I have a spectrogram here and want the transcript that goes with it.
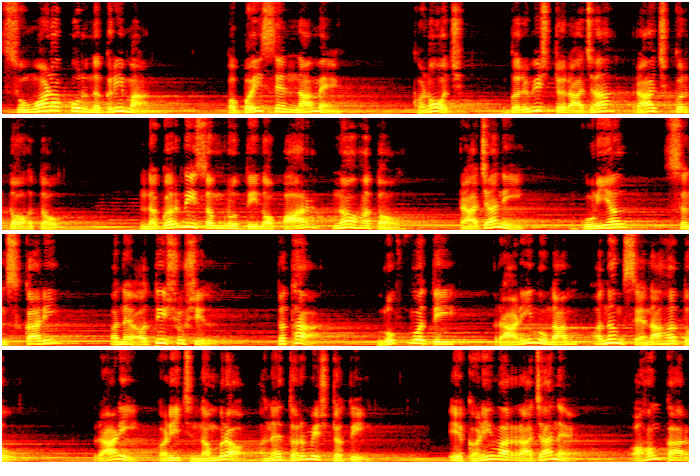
સુવર્ણપુર નગરીમાં અભયસેન નામે ઘણો જ ગર્વિષ્ઠ રાજા રાજ કરતો હતો. નગરની સમૃદ્ધિનો પાર ન હતો. રાજાની ગુણિયલ, સંસ્કારી અને અતિસુશીલ તથા રૂપવતી રાણીનું નામ અનંગસેના હતું. રાણી ઘણી જ નમ્ર અને ધર્મિષ્ઠ હતી. એ ઘણીવાર રાજાને અહંકાર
